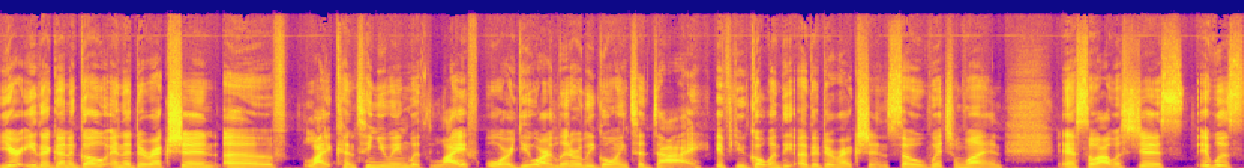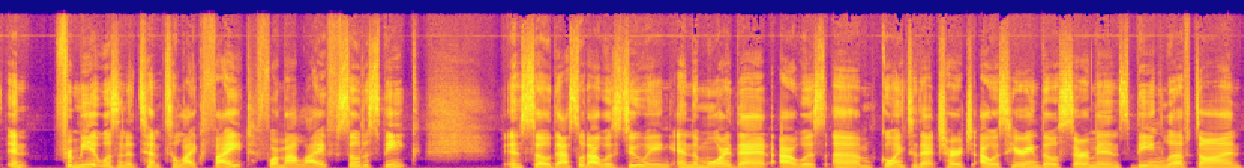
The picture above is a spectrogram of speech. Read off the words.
you're either going to go in the direction of like continuing with life or you are literally going to die if you go in the other direction. So which one? And so I was just, it was, and for me, it was an attempt to like fight for my life, so to speak. And so that's what I was doing. And the more that I was um, going to that church, I was hearing those sermons, being loved on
